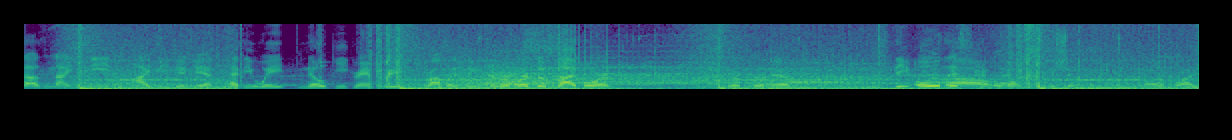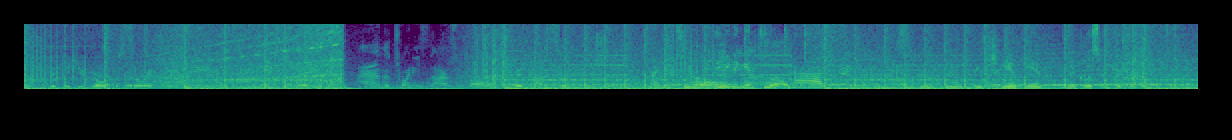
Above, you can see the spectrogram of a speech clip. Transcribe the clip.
2019 IBJJF Heavyweight No Gi Grand Prix. Robert to Roberto Cyborg. Good for him. The oldest Wow. triple one submission qualifies uh, Vicky Hugo. Middleweight GP takes the win and the $20,000 with a submission. And two leading into a pass. Grand Prix champion. Nicholas and Victor.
